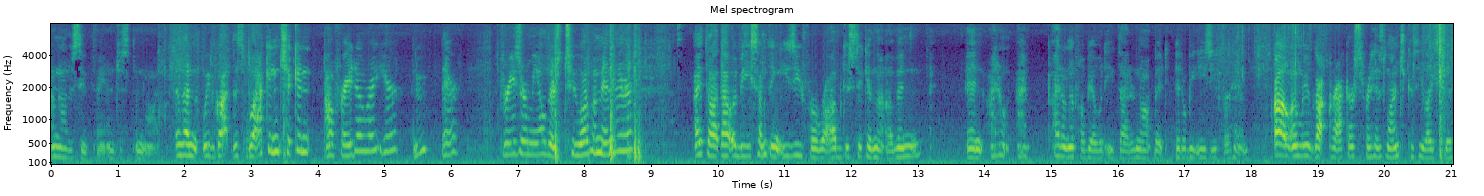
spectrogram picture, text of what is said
I'm not a soup fan, just I'm not. And then we've got this blackened chicken alfredo right here. Ooh, there. Freezer meal. There's two of them in there. I thought that would be something easy for Rob to stick in the oven. And I don't I I don't know if I'll be able to eat that or not, but it'll be easy for him. Oh, and we've got crackers for his lunch because he likes to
